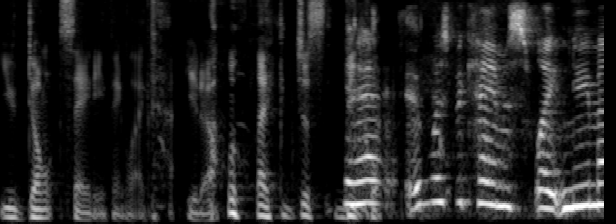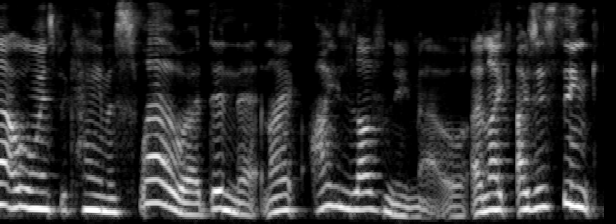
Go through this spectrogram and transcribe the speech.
you don't say anything like that you know? Like just yeah cool. it almost became a like nu metal almost became a swear word didn't it? And i i love nu metal. And like i just think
